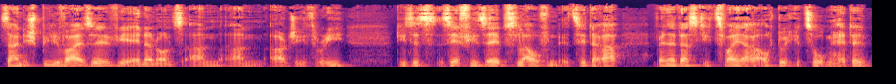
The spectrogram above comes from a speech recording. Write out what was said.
seine Spielweise, wir erinnern uns an, an RG3, dieses sehr viel Selbstlaufen etc., wenn er das die zwei Jahre auch durchgezogen hätte,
